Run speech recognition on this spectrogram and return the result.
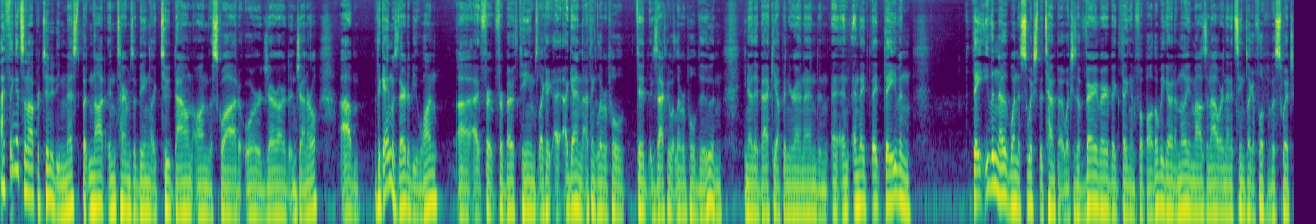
I think it's an opportunity missed, but not in terms of being like too down on the squad or Gerrard in general. Um, the game was there to be won uh, for for both teams. Like again, I think Liverpool did exactly what Liverpool do, and you know they back you up in your own end, and and and they they, they even they even know when to switch the tempo, which is a very, very big thing in football. They'll be going a million miles an hour, and then it seems like a flip of a switch.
